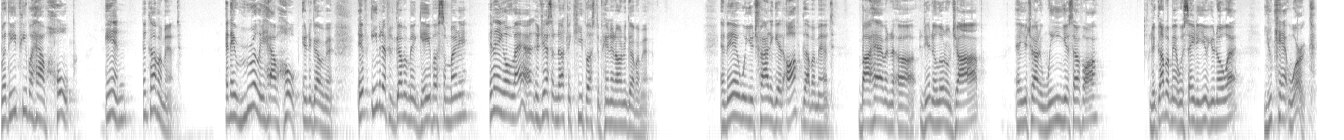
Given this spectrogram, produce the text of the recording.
But these people have hope in the government. And they really have hope in the government. If, even if the government gave us some money, it ain't gonna last. It's just enough to keep us dependent on the government. And then when you try to get off government by having uh, getting a little job, and you try to wean yourself off, the government will say to you, "You know what? You can't work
